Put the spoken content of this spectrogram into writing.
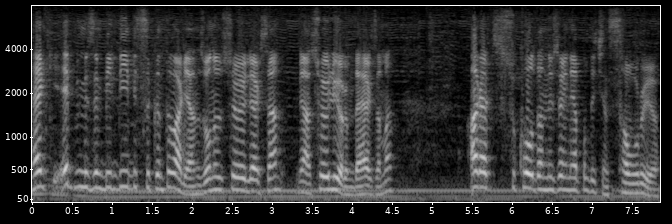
Her, hepimizin bildiği bir sıkıntı var yani. Onu söylersem, yani söylüyorum da her zaman. Araç Skoda'nın üzerine yapıldığı için savuruyor.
